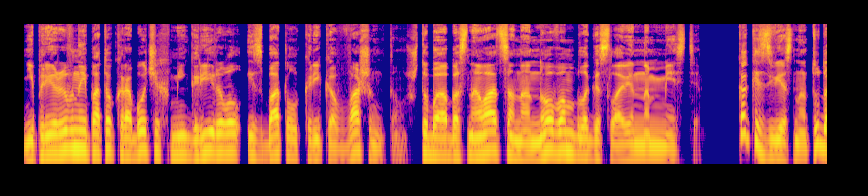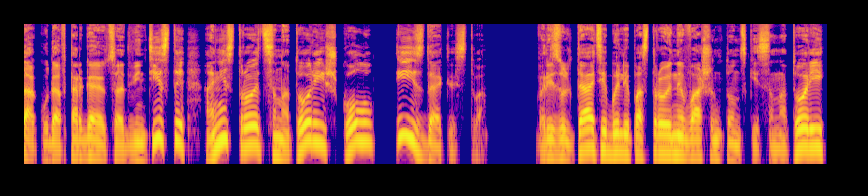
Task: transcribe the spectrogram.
Непрерывный поток рабочих мигрировал из Батл-Крика в Вашингтон, чтобы обосноваться на новом благословенном месте. Как известно, туда, куда вторгаются адвентисты, они строят санаторий, школу и издательство. В результате были построены Вашингтонский санаторий,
